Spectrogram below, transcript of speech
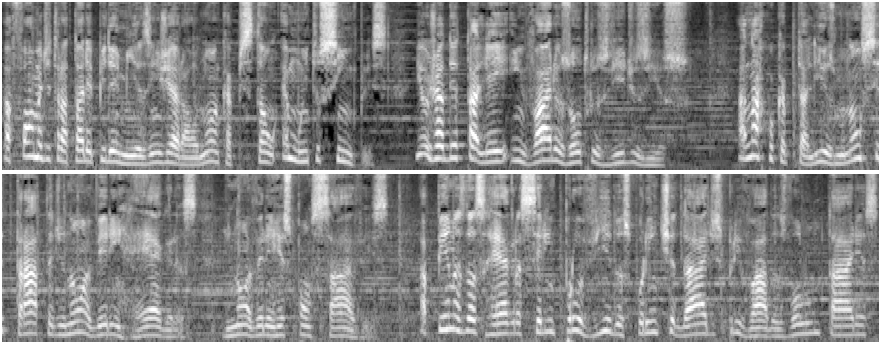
A forma de tratar epidemias em geral no Ancapistão é muito simples, e eu já detalhei em vários outros vídeos isso. Anarcocapitalismo não se trata de não haverem regras, de não haverem responsáveis, apenas das regras serem providas por entidades privadas voluntárias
